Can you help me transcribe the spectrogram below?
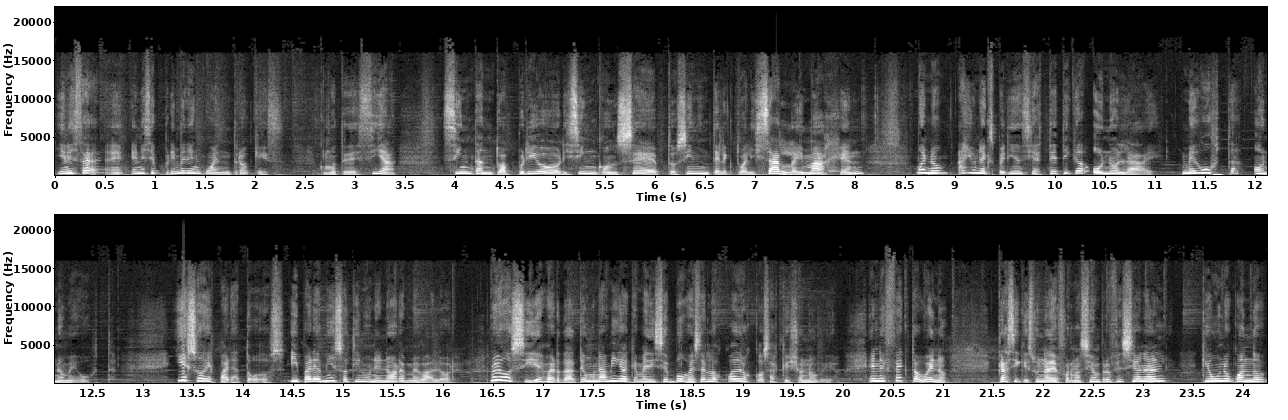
en, esa, eh, en ese primer encuentro, que es, como te decía, sin tanto a priori, sin concepto, sin intelectualizar la imagen, bueno, hay una experiencia estética o no la hay. Me gusta o no me gusta. Y eso es para todos. Y para mí eso tiene un enorme valor. Luego sí, es verdad, tengo una amiga que me dice, vos ves en los cuadros cosas que yo no veo. En efecto, bueno, casi que es una deformación profesional que uno cuando,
